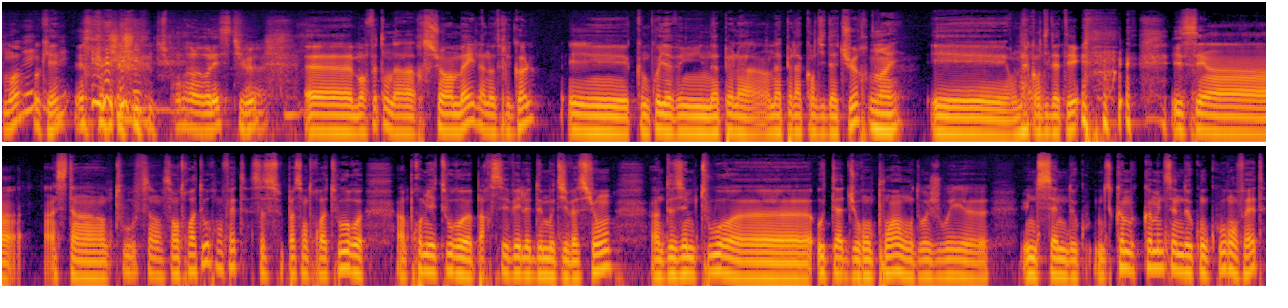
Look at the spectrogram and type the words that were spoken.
Moi Oui, Ok. oui. je prendrai le relais si tu veux. Ouais. Euh, mais en fait, on a reçu un mail à notre école et comme quoi il y avait une appel à, un appel à candidature Ouais. et on a candidaté. et c'est un- c'est un tour, c'est un- c'est en trois tours en fait. Ça se passe en trois tours. Un premier tour euh, par CV, lettre de motivation. Un deuxième tour euh, au théâtre du Rond-Point où on doit jouer euh, une scène de, comme, comme une scène de concours en fait.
